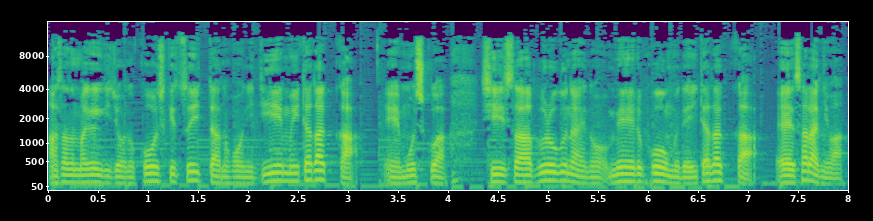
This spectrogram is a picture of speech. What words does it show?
浅沼劇場の公式ツイッターの方に DM いただくか、えー、もしくはシーサーブログ内のメールフォームでいただくか、えー、さらには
